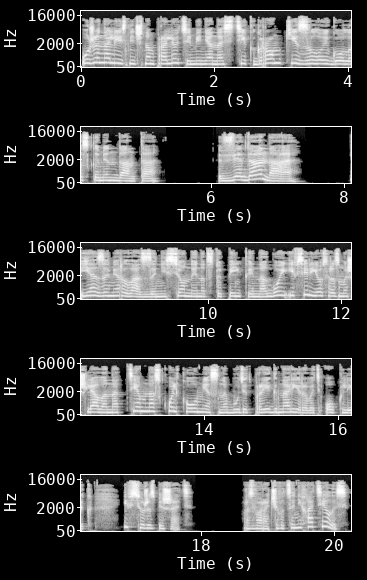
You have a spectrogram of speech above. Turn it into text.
Уже на лестничном пролете меня настиг громкий злой голос коменданта. «Ведана!» Я замерла с занесенной над ступенькой ногой и всерьез размышляла над тем, насколько уместно будет проигнорировать оклик и все же сбежать. Разворачиваться не хотелось.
